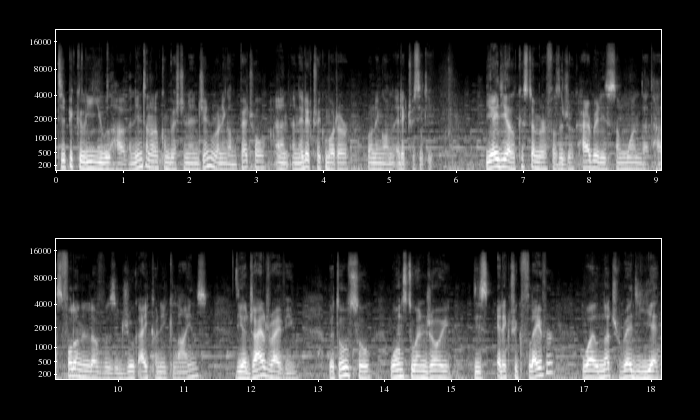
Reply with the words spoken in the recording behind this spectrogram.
Typically you will have an internal combustion engine running on petrol and an electric motor running on electricity. The ideal customer for the Juke Hybrid is someone that has fallen in love with the Juke iconic lines, the agile driving, but also wants to enjoy this electric flavor while not ready yet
